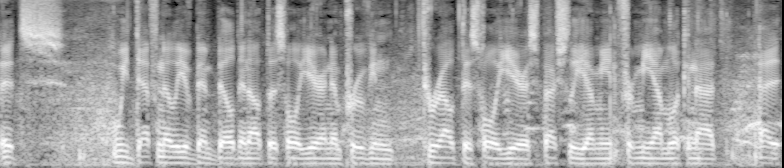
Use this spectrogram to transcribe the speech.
it's we definitely have been building up this whole year and improving throughout this whole year. Especially, I mean, for me, I'm looking at, at,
